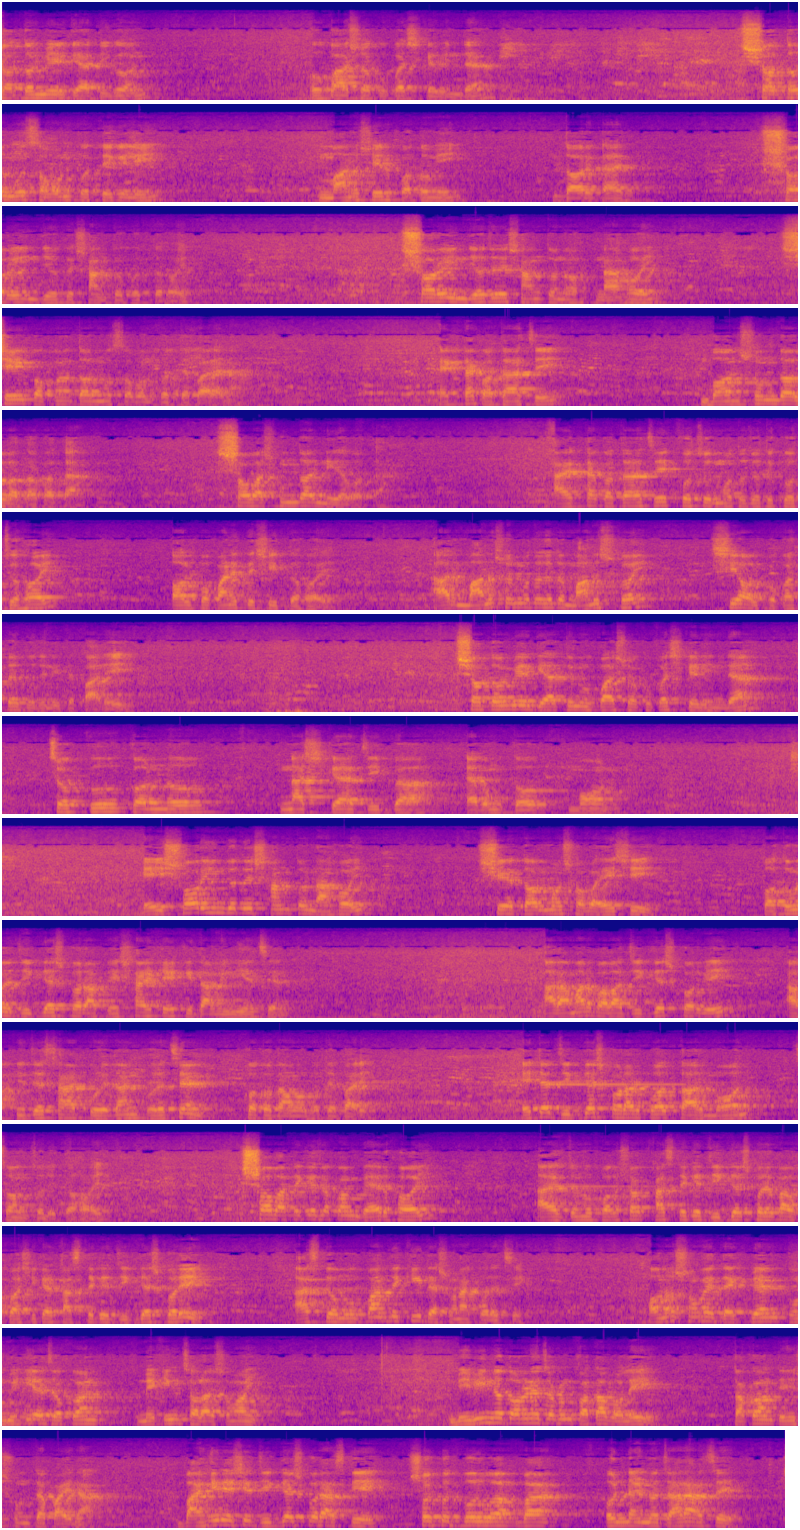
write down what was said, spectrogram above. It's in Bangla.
সদ্ধর্মের জ্ঞাতিগণ, উপাসক উপাসিকাবৃন্দা সদ্ধর্ম শ্রবণ করতে গেলে মানুষের প্রথমেই দরকার স্বর ইন্দ্রিয়কে শান্ত করতে হয়। স্বর ইন্দ্রিয় যদি শান্ত না হয়, সে কখনো ধর্ম শ্রবণ করতে পারে না। একটা কথা আছে বন সুন্দর লতা পাতা সবার সুন্দর নিরবতা। আর একটা কথা আছে, কচুর মতো যদি কচু হয়, অল্প পানিতে সিদ্ধ হয়। আর মানুষের মতো যদি মানুষ হয়, সে অল্প কথায় বুঝে নিতে পারে। সধর্মের জ্ঞাতন উপাসক উপাসকেরিন্দা চক্ষু, কর্ণ, নাসিকা জিব্বা এবং তোর মন। এই স্বরিন যদি শান্ত না হয়, সে ধর্মসভা এসে প্রথমে জিজ্ঞেস কর, আপনি সাইটে কি দামে নিয়েছেন? আর আমার বাবা জিজ্ঞেস করবে, আপনি যে শার্ট পরিধান করেছেন, কত দাম হতে পারে? এটা জিজ্ঞেস করার পর তার মন চঞ্চলিত হয়। সভা থেকে যখন বের হয় আর একজন উপাসক কাছ থেকে জিজ্ঞেস করে বা উপাসিকার কাছ থেকে জিজ্ঞেস করে আজকে অমুক বান্ধে কি দেশনা করেছে? অনেক সময় দেখবেন কমিটিতে যখন মিটিং চলার সময় বিভিন্ন ধরনের যখন কথা বলে, তখন তিনি শুনতে পায় না। বাহিরে এসে জিজ্ঞেস করে আজকে সৈকত বড়ুয়া বা অন্যান্য যারা আছে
